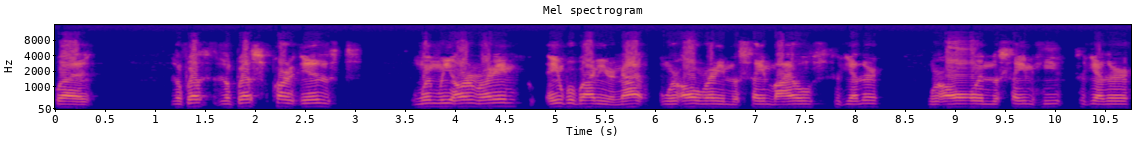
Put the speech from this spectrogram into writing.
but the best, the best part is when we are running, able body or not, we're all running the same miles together. we're all in the same heat together,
